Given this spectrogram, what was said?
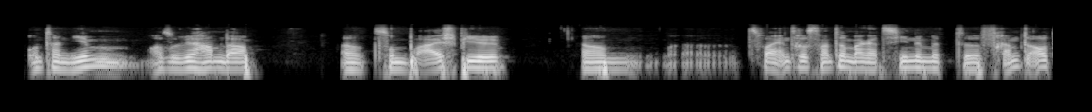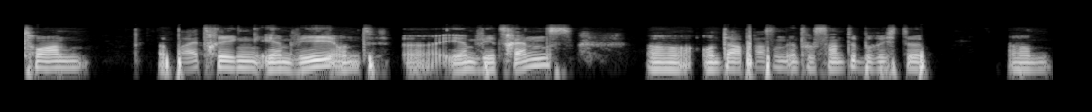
Unternehmen. Also wir haben da äh, zum Beispiel ähm, zwei interessante Magazine mit äh, Fremdautoren, äh, Beiträgen EMW und äh, EMW Trends. Äh, und da passen interessante Berichte ähm,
